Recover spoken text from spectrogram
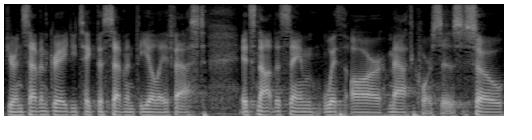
If you're in seventh grade, you take the seventh ELA FAST. It's not the same with our math courses. So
